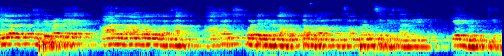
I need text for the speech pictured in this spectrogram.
ಎಲ್ಲರೂ ಹ್ಯಾಪಿ ಬರ್ಡೇ ಹಾಡನ್ನು ಹಾಡುವ ಮೂಲಕ ಆಕಾಂಕ್ಷ ನೀವೆಲ್ಲ ಹುಟ್ಟಹಬ್ಬವನ್ನು ಸಂಭ್ರಮಿಸಬೇಕಾಗಿ ಕೇಳಿ ಶ್ರೀತ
